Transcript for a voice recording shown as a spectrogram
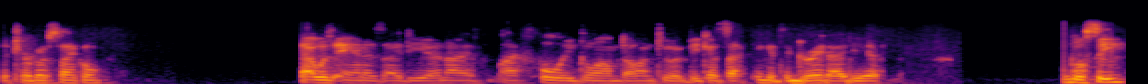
the turbo cycle. That was Anna's idea, and I, I fully glommed onto it because I think it's a great idea. We'll see.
